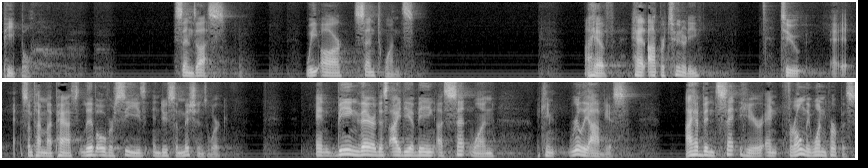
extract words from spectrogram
people. He sends us. We are sent ones. I have had opportunity to, uh, sometime in my past, live overseas and do some missions work. And being there, this idea of being a sent one became really obvious. I have been sent here and for only one purpose,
